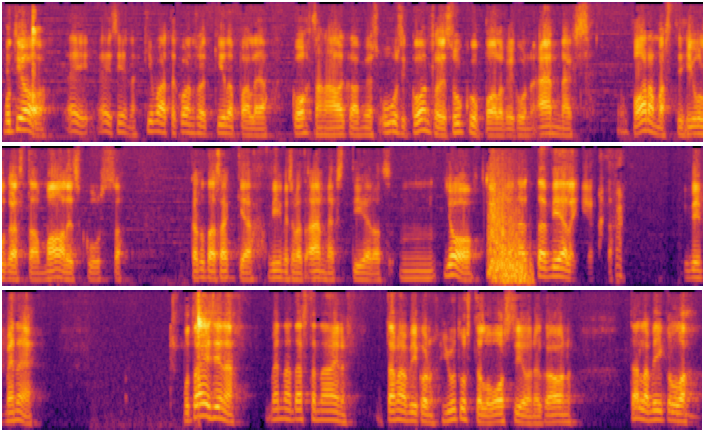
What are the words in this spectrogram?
Mut joo, ei, ei siinä. Kiva, että konsolit kilpailee ja kohtaan alkaa myös uusi konsolisukupolvi, kun NX varmasti julkaistaan maaliskuussa. Katsotaan säkkiä viimeisimmät NX-tiedot. Mm, joo, kyllä näyttää vieläkin, että hyvin menee. Mutta ei siinä. Mennään tästä näin tämän viikon jutusteluosioon, joka on tällä viikolla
